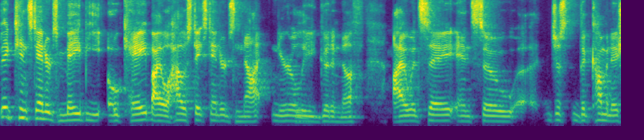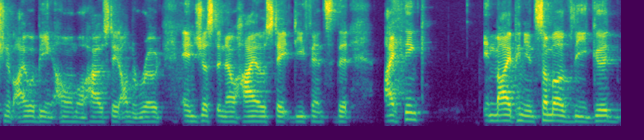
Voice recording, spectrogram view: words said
Big Ten standards may be okay by Ohio State standards, not nearly mm. good enough. I would say. And so, uh, just the combination of Iowa being home, Ohio State on the road, and just an Ohio State defense that I think, in my opinion, some of the good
